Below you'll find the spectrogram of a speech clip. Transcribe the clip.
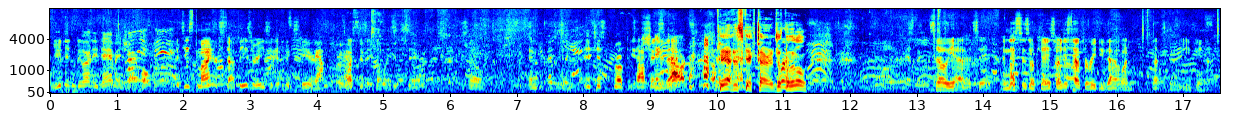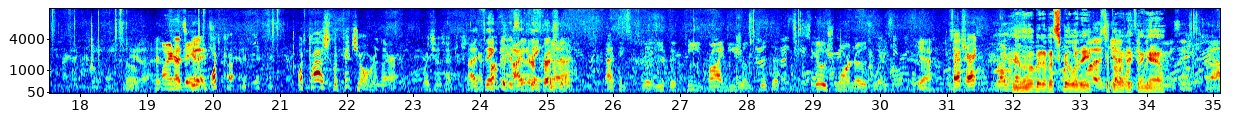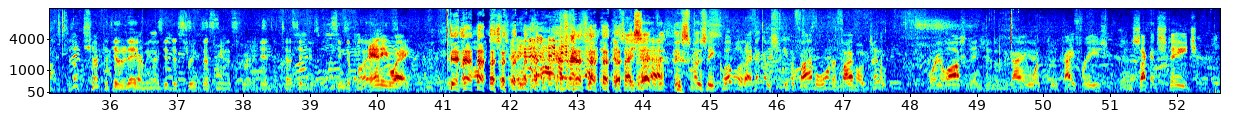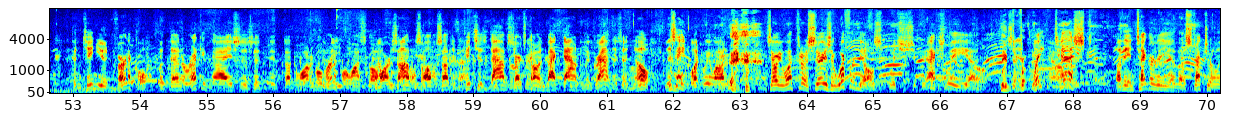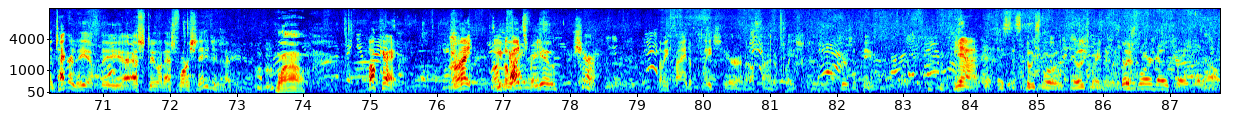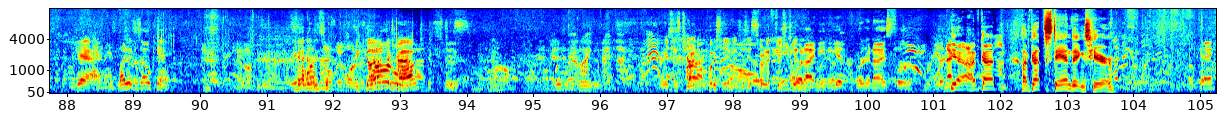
You didn't do any damage, I hope. It's just minor stuff. These are easy to fix here. Yeah. The rest of it's all in good shape. So, and it just broke the top end of that. Yeah, the skate tower, just a little. So yeah, that's it. And this is okay. So I just have to redo that one. That's gonna be easy enough. So that- that's good. What, ca- what caused the pitch over there, which is interesting? I It's think, probably the I center of pressure. Uh, I think the E15 probably needs a, just a skosh more nose weight. Yeah. That's right. Right And a little bit of a stability, was, stability yeah, 'cause it thing, was yeah. cruising. Yeah. 'Cause I checked it the other day. I mean, I did the strength test. I mean, that's what I did to test it. It seemed to fly. Anyway, as I said, thi- this was the equivalent. I think it was either 501 or 502, where he lost an engine, and the guy went to the kite freeze in second stage, continued vertical, but then it recognizes that it doesn't want to go vertical, it wants to go horizontal. So all of a sudden, it pitches down, starts coming back down to the ground. And said, "No, this ain't what we wanted. so he went through a series of whifferdills, which actually uh, was a great test of the integrity of the structural integrity of the uh, S2 and S4 stages there. Wow. Okay, All right. On the got lunch for you. sure. Let me find a place here and I'll find a place to. Here's a table. Yeah. Just this goes more nose right now. Skosh more nose weight would help. Yeah. But it was okay. Yeah. That's what we wanted. It got off the ground. Wasn't included. He's just trying to push it. It's just sort of You know what I need to get organized for the next. Yeah, I've got I've got standings here. Okay.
